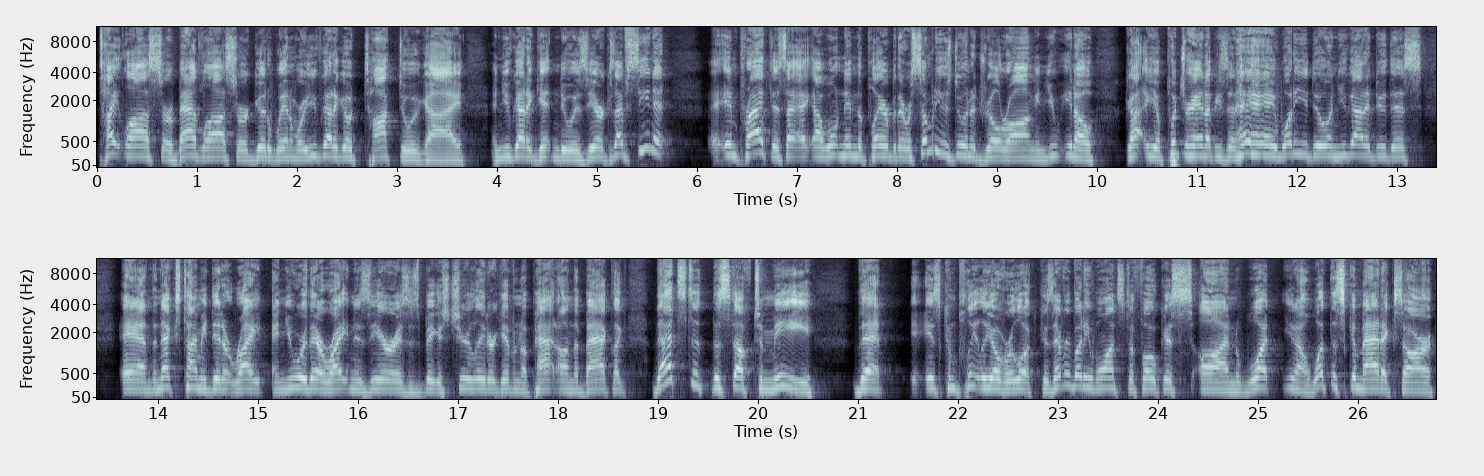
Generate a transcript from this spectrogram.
tight loss or a bad loss or a good win where you've got to go talk to a guy and you've got to get into his ear because I've seen it in practice. I, I won't name the player, but there was somebody who's doing a drill wrong, and you you know got you put your hand up. He said, "Hey, hey, what are you doing? You got to do this." And the next time he did it right, and you were there right in his ear as his biggest cheerleader, giving him a pat on the back, like that's the, the stuff to me that is completely overlooked because everybody wants to focus on what you know what the schematics are,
